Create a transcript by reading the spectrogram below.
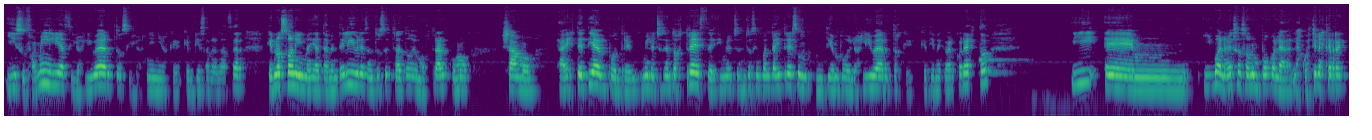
y sus familias y los libertos y los niños que, empiezan a nacer, que no son inmediatamente libres. Entonces trato de mostrar cómo llamo a este tiempo, entre 1813 y 1853, un, tiempo de los libertos que, que tiene que ver con esto, Em, y, bueno, esas son un poco las cuestiones que,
